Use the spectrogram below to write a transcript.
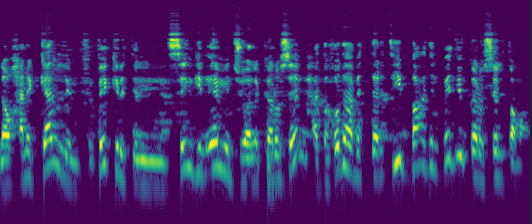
لو هنتكلم في فكرة ال single image ولا ال carousel هتاخدها بالترتيب بعد الفيديو. carousel طبعا.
